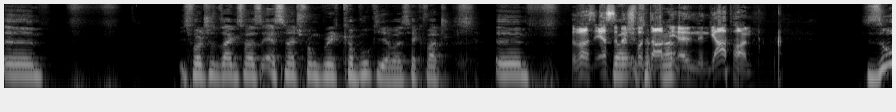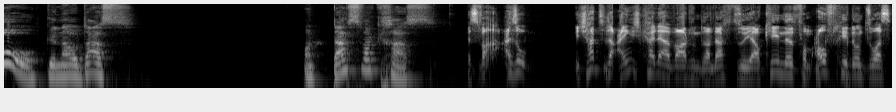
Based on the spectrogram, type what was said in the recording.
Ähm, ich wollte schon sagen, es war das erste Match von Great Kabuki, aber ist ja Quatsch. Ähm, Das war das erste Match von Darby Allen in Japan. so, genau das. Und das war krass. Es war, also, ich hatte da eigentlich keine Erwartung dran. Dachte so, ja, okay, ne, vom Auftreten und sowas,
